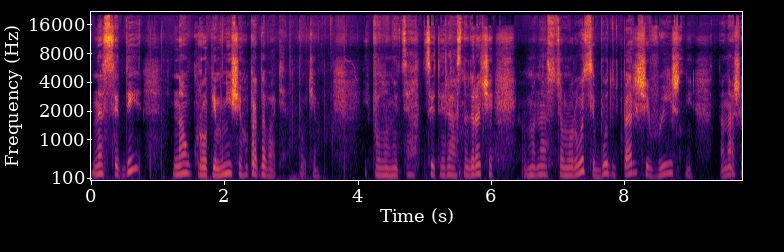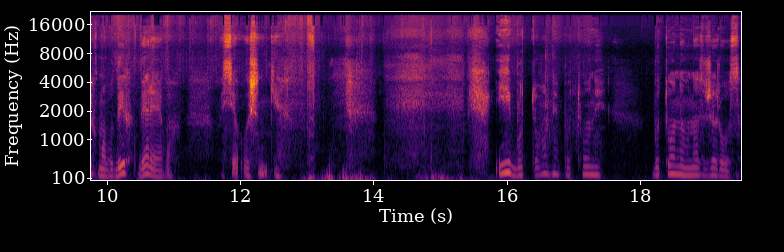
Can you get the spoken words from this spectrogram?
не сиди на укропі, мені ще його продавати потім. І полуниця цвіте рясно. До речі, в нас в цьому році будуть перші вишні на наших молодих деревах. Ось є вишеньки. І бутони, бутони, бутони у нас вже роз.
